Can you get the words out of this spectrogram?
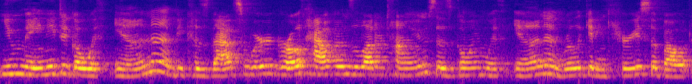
you may need to go within because that's where growth happens a lot of times is going within and really getting curious about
